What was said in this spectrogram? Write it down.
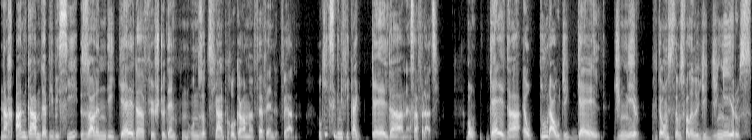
Nach Angaben der BBC sollen die Gelder für Studenten und Sozialprogramme verwendet werden. O que, que significa Gelder nessa frase? Bom, Gelder é o plural de Geld, dinheiro. Então estamos falando de dinheiros.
